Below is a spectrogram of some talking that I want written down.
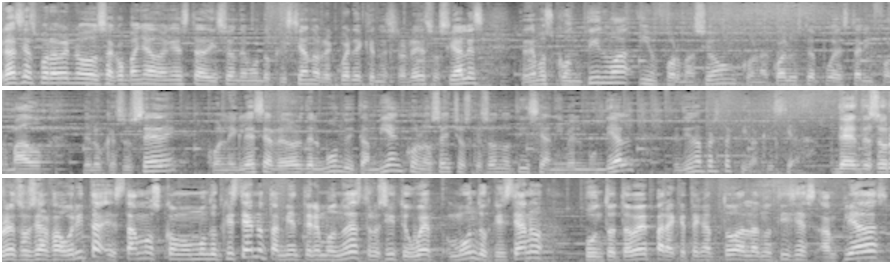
Gracias por habernos acompañado en esta edición de Mundo Cristiano. Recuerde que en nuestras redes sociales tenemos continua información con la cual usted puede estar informado de lo que sucede con la iglesia alrededor del mundo y también con los hechos que son noticia a nivel mundial desde una perspectiva cristiana. Desde su red social favorita estamos como Mundo Cristiano. También tenemos nuestro sitio web mundocristiano.tv para que tengan todas las noticias ampliadas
